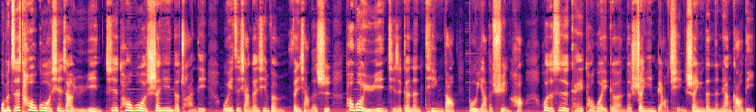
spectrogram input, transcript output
我们只是透过线上语音，其实透过声音的传递，我一直想跟新粉分享的是，透过语音其实更能听到不一样的讯号，或者是可以透过一个人的声音表情、声音的能量高低，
